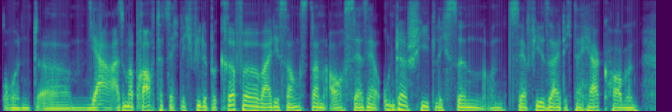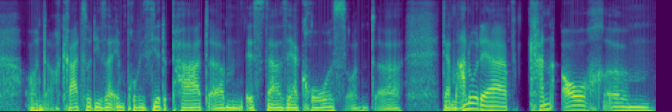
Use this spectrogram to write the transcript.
Und ähm, ja, also man braucht tatsächlich viele Begriffe, weil die Songs dann auch sehr, sehr unterschiedlich sind und sehr vielseitig daherkommen. Und auch gerade so dieser improvisierte Part ähm, ist da sehr groß. Und äh, der Malo, der kann auch ähm,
